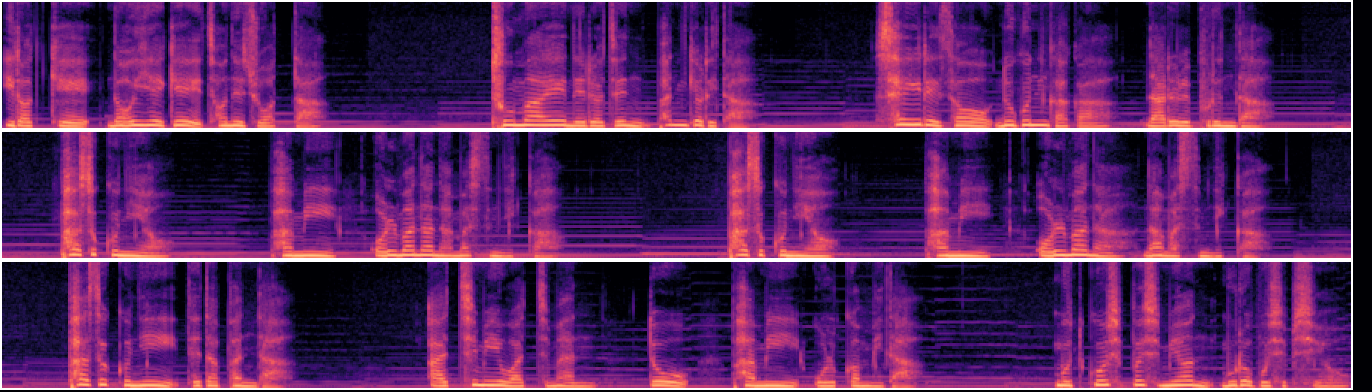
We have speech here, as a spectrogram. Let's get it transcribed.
이렇게 너희에게 전해 주었다. 두마에 내려진 판결이다. 세일에서 누군가가 나를 부른다. 파수꾼이여, 밤이 얼마나 남았습니까? 파수꾼이여, 밤이 얼마나 남았습니까? 파수꾼이 대답한다. 아침이 왔지만 또 밤이 올 겁니다. 묻고 싶으시면 물어보십시오.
